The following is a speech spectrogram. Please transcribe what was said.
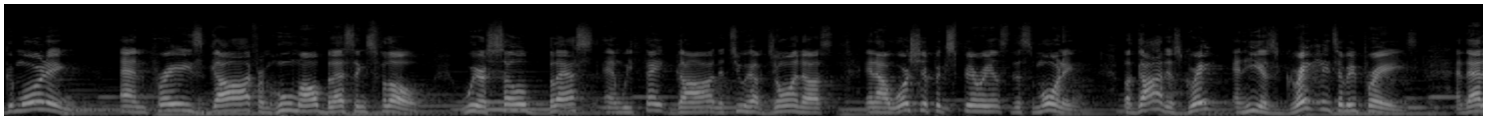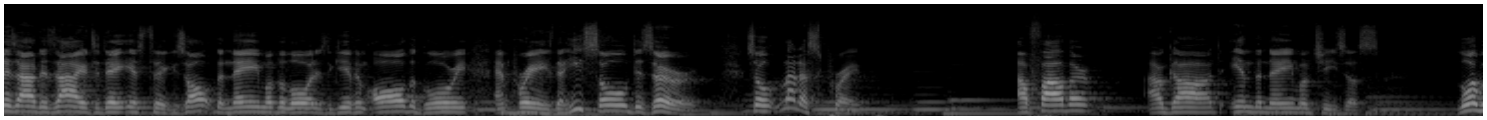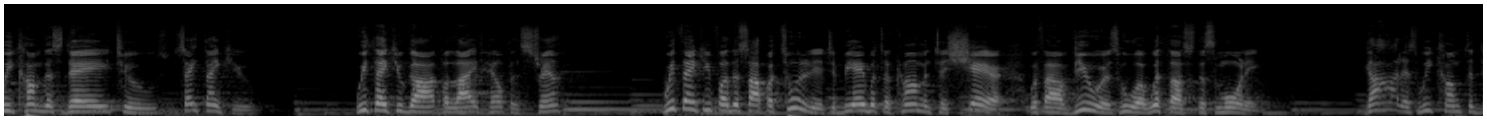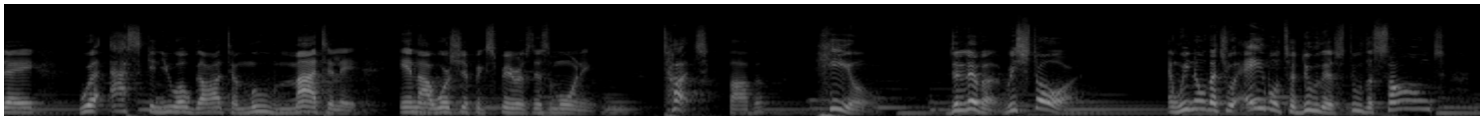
Good morning and praise God from whom all blessings flow. We are so blessed and we thank God that you have joined us in our worship experience this morning. For God is great and he is greatly to be praised. And that is our desire today is to exalt the name of the Lord, is to give him all the glory and praise that he so deserved. So let us pray. Our Father, our God, in the name of Jesus. Lord, we come this day to say thank you. We thank you, God, for life, health, and strength. We thank you for this opportunity to be able to come and to share with our viewers who are with us this morning. God, as we come today, we're asking you, oh God, to move mightily in our worship experience this morning. Touch, Father, heal, deliver, restore. And we know that you're able to do this through the songs,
